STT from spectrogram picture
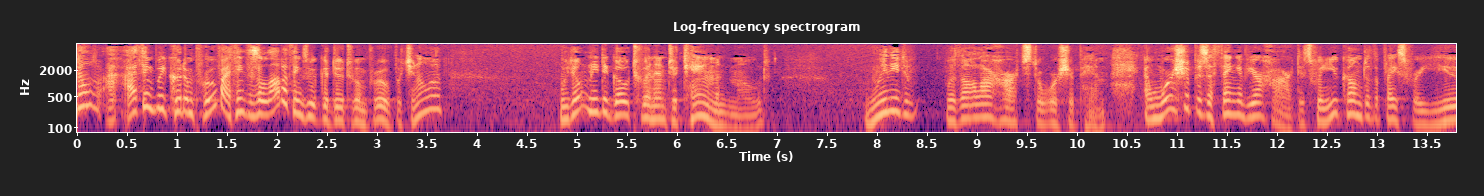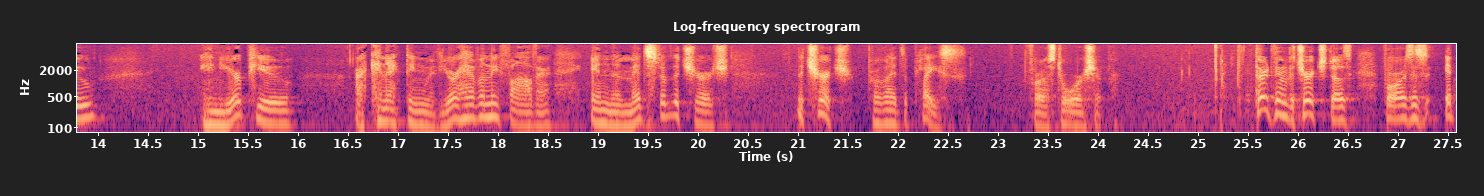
don't I think we could improve. I think there's a lot of things we could do to improve, but you know what? We don't need to go to an entertainment mode. We need to with all our hearts to worship Him. And worship is a thing of your heart. It's when you come to the place where you, in your pew, are connecting with your Heavenly Father in the midst of the church. The church provides a place for us to worship. Third thing the church does for us is it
